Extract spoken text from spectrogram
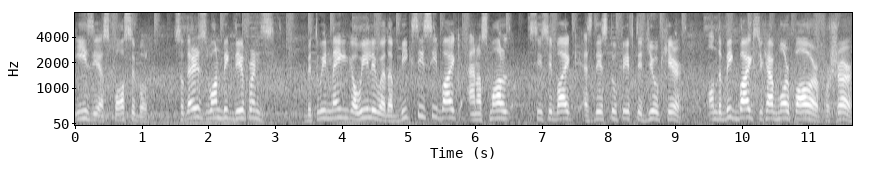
easy as possible. So there is one big difference between making a wheelie with a big CC bike and a small CC bike as this 250 Duke here. On the big bikes you have more power for sure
